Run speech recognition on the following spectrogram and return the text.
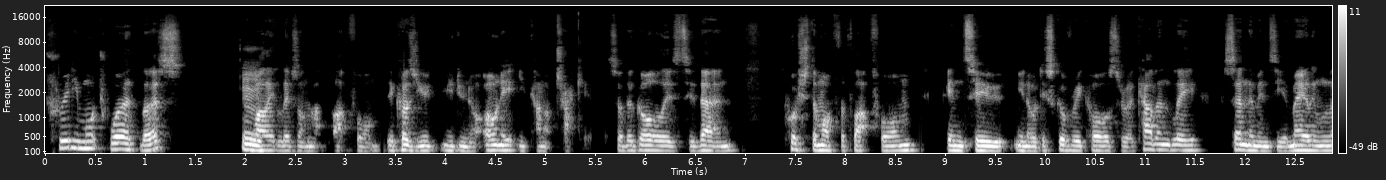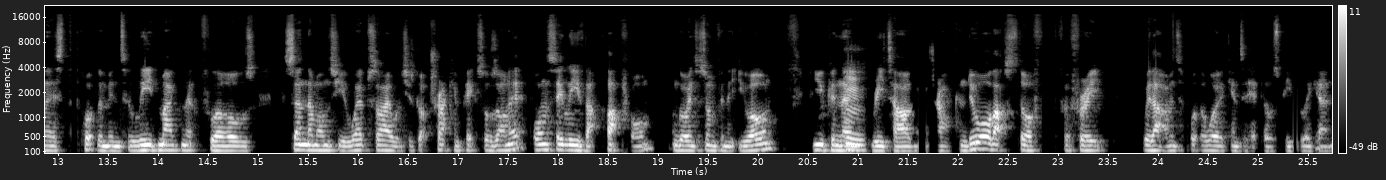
pretty much worthless mm. while it lives on that platform because you, you do not own it, you cannot track it. So the goal is to then push them off the platform into you know discovery calls through a Calendly, send them into your mailing list, put them into lead magnet flows, send them onto your website, which has got tracking pixels on it. Once they leave that platform and go into something that you own, you can then mm. retarget, track, and do all that stuff for free without having to put the work in to hit those people again.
